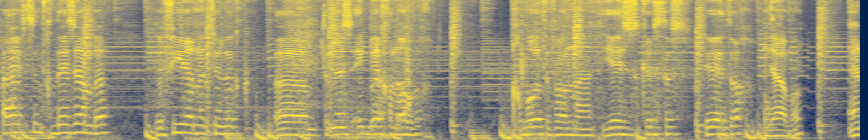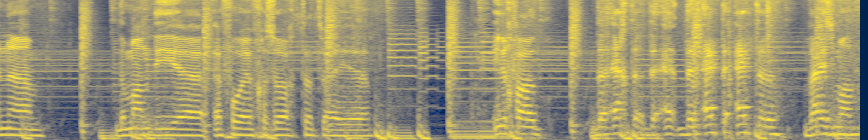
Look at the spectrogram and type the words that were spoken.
25 december, we vieren natuurlijk, eh, tenminste ik ben gelovig, geboorte van eh, Jezus Christus. Je weet toch? Ja man. En ehm, de man die eh, ervoor heeft gezorgd dat wij eh, in ieder geval de echte, de, de echte, echte wijsman,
